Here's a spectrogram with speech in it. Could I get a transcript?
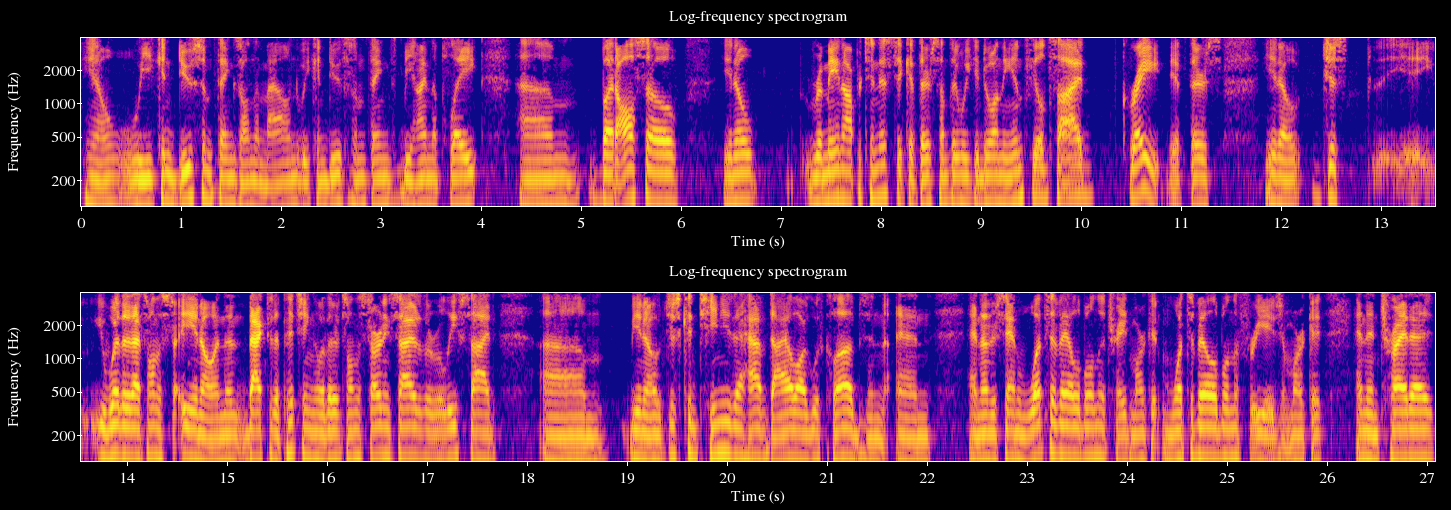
you know, we can do some things on the mound. We can do some things behind the plate, um, but also, you know, remain opportunistic. If there's something we can do on the infield side, great. If there's, you know, just whether that's on the you know, and then back to the pitching, whether it's on the starting side or the relief side, um, you know, just continue to have dialogue with clubs and and and understand what's available in the trade market and what's available in the free agent market, and then try to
